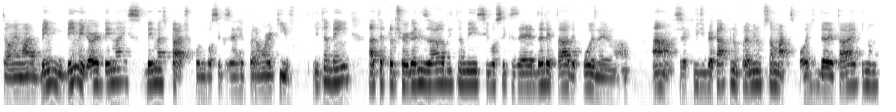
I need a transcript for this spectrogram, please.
Então é bem, bem melhor, bem mais, bem mais prático quando você quiser recuperar um arquivo. E também até para deixar organizado e também se você quiser deletar depois, né? Ah, esse arquivo de backup para mim não precisa mais. Pode deletar que não,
